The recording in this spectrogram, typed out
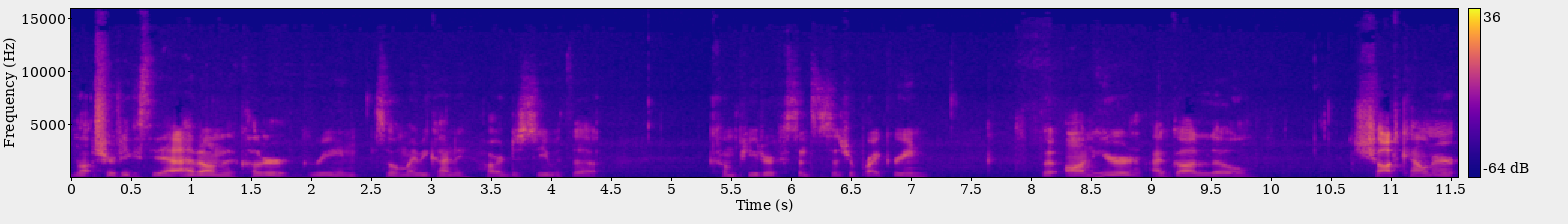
I'm not sure if you can see that. I have it on the color green, so it might be kind of hard to see with the computer since it's such a bright green. But on here, I've got a little shot counter.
